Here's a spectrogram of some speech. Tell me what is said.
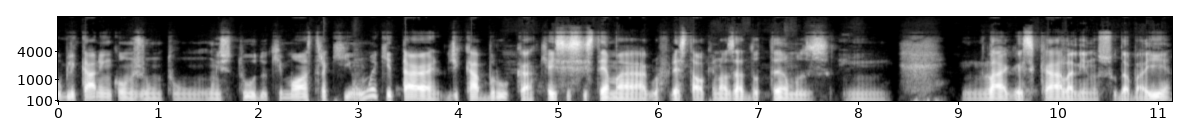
publicaram em conjunto um, um, estudo que mostra que um hectare de cabruca, que é esse sistema agroflorestal que nós adotamos em, em larga escala ali no sul da Bahia,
